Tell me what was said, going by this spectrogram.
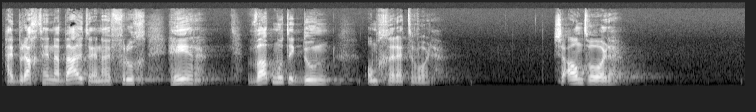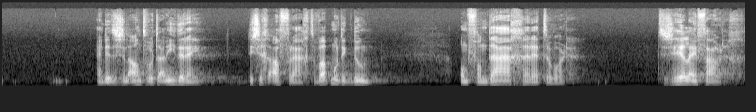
Hij bracht hen naar buiten en hij vroeg, heren, wat moet ik doen om gered te worden? Ze antwoordden, en dit is een antwoord aan iedereen die zich afvraagt, wat moet ik doen om vandaag gered te worden? Het is heel eenvoudig.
